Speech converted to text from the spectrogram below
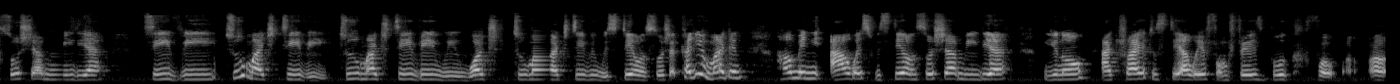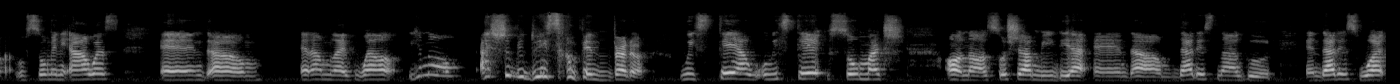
social media, TV, too much TV, too much TV. We watch too much TV. We stay on social. Can you imagine how many hours we stay on social media? You know, I try to stay away from Facebook for uh, so many hours, and um, and I'm like, well, you know, I should be doing something better. We stay, we stay so much on our social media, and um, that is not good. And that is what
